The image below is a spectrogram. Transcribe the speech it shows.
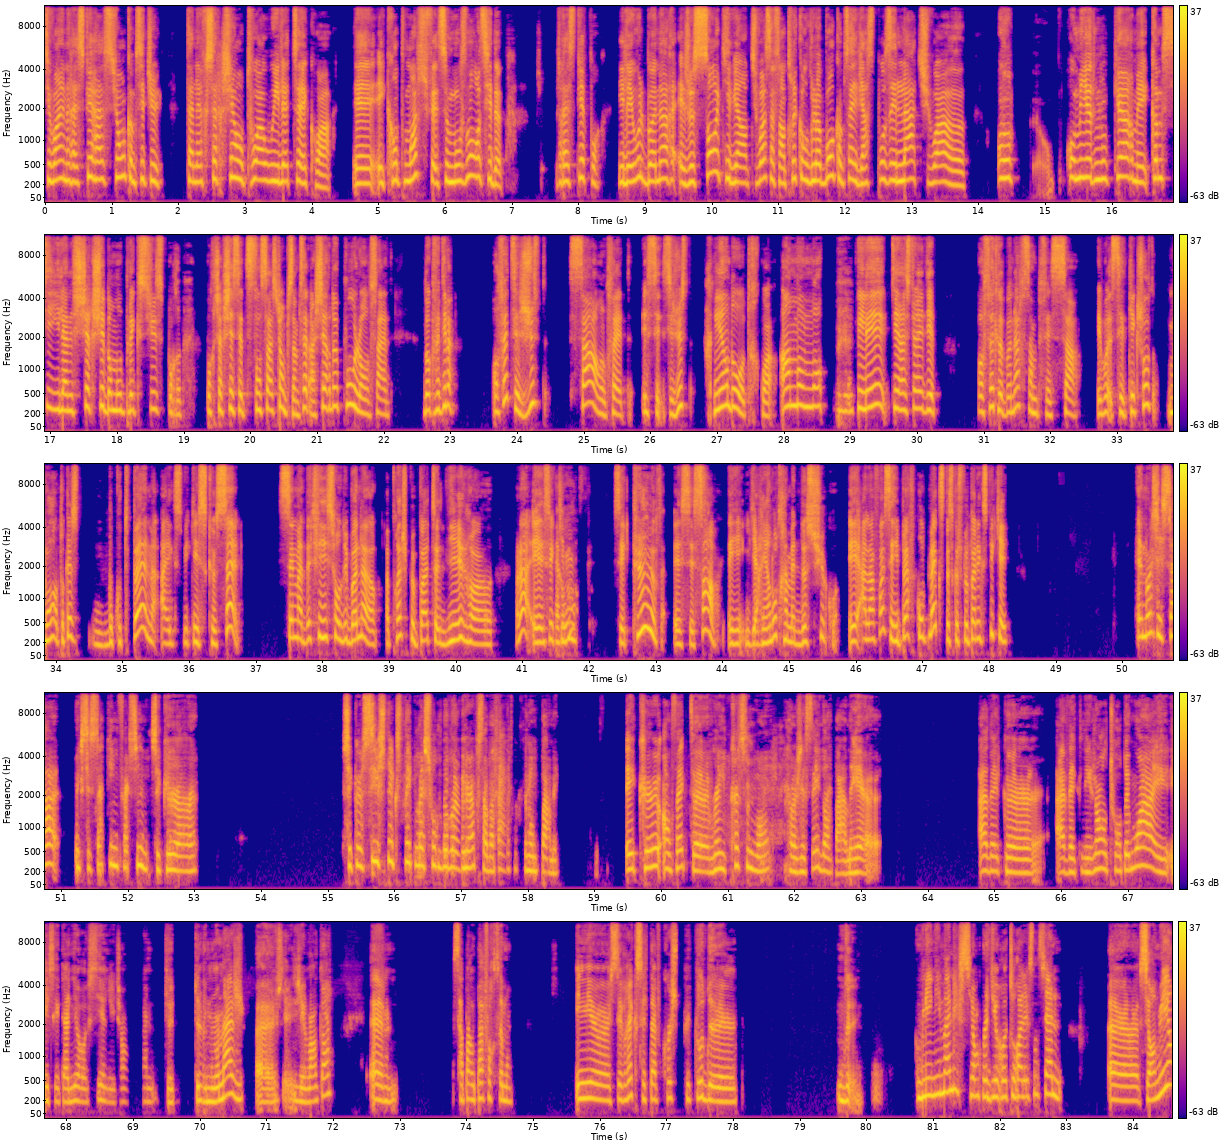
tu vois, une respiration comme si tu allais chercher en toi où il était, quoi. Et, et quand moi, je fais ce mouvement aussi de, je respire pour, il est où le bonheur? Et je sens qu'il vient, tu vois, ça fait un truc englobant comme ça, il vient se poser là, tu vois, euh, au milieu de mon cœur, mais comme s'il allait chercher dans mon plexus pour pour chercher cette sensation. Puis ça me fait la chair de poule, en fait. Donc je me dis, bah, en fait, c'est juste ça, en fait, et c'est c'est juste rien d'autre, quoi. Un moment mhm. clé, tu respirer et dire, en fait, le bonheur, ça me fait ça. Et c'est quelque chose, moi, en tout cas, j'ai beaucoup de peine à expliquer ce que c'est. C'est ma définition du bonheur. Après, je peux pas te dire, euh, voilà. Et effectivement, c'est pur et c'est simple et il y a rien d'autre à mettre dessus quoi. Et à la fois c'est hyper complexe parce que je peux pas l'expliquer. Et moi c'est ça, c'est ça qui me fascine, c'est que euh, c'est que si je t'explique mes sources de bonheur, ça va pas forcément te parler. Et que en fait, euh, très souvent quand j'essaie d'en parler euh, avec euh, avec les gens autour de moi et, c'est-à-dire aussi les gens de, de mon âge, j'ai 20 ans, euh, ça parle pas forcément. Et euh, c'est vrai que cette approche plutôt de, de minimaliste, si on peut dire retour à l'essentiel, euh, c'est ennuyant.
